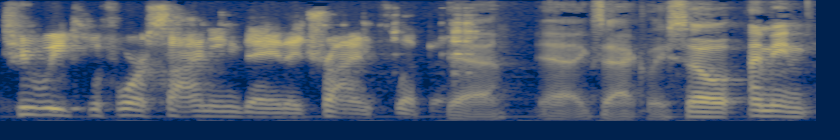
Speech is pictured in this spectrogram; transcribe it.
two weeks before signing day they try and flip it. Yeah, yeah, exactly. So I mean,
